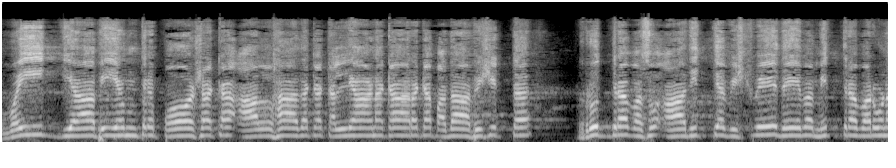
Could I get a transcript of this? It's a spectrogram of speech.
వైద్యాభియంత్ర పోషక ఆహ్లాదక కళ్యాణకారక పదాభిషిక్త రుద్ర వసు ఆదిత్య విశ్వే దేవ మిత్ర వరుణ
